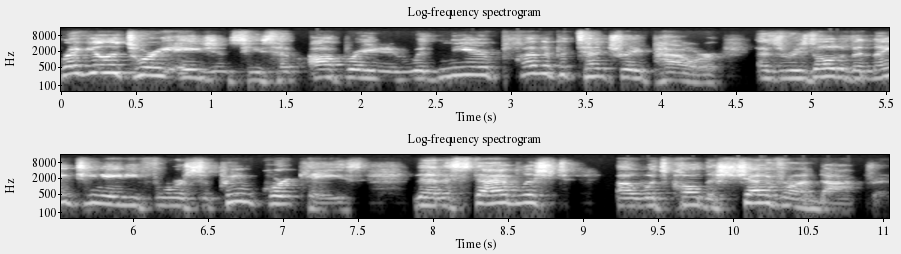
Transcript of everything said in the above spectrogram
Regulatory agencies have operated with near plenipotentiary power as a result of a 1984 Supreme Court case that established uh, what's called the Chevron Doctrine.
